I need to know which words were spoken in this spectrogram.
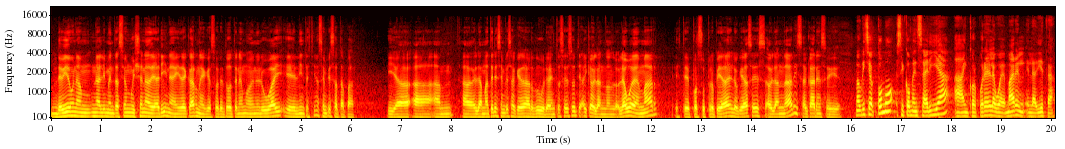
debido a una, alimentación muy llena de harina y de carne que sobre todo tenemos en Uruguay, el intestino se empieza a tapar y a, la materia se empieza a quedar dura. Entonces eso hay que ablandarlo. El agua de mar, este, por sus propiedades, lo que hace es ablandar y sacar enseguida. Mauricio, ¿cómo se comenzaría a incorporar el agua de mar en la dieta?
